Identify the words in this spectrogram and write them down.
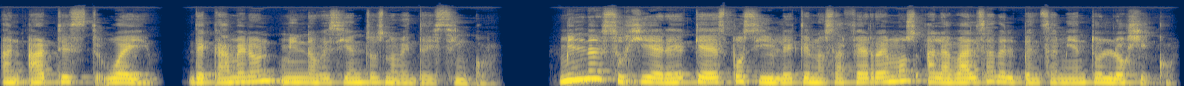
An Artist Way de Cameron 1995. Milner sugiere que es posible que nos aferremos a la balsa del pensamiento lógico,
